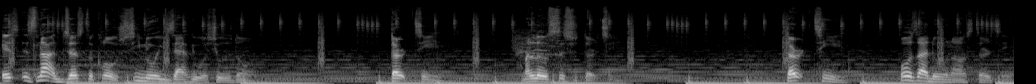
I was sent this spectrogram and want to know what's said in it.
It's, it's not just the clothes. She knew exactly what she was doing. 13. My little sister 13. 13. What was I doing when I was 13?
